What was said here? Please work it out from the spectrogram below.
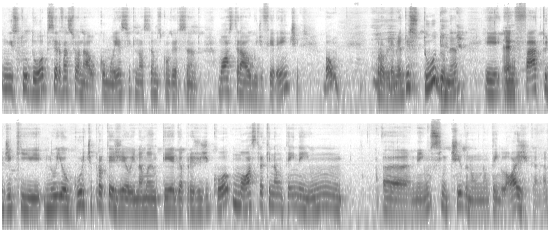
um estudo observacional como esse que nós estamos conversando mostra algo diferente, bom, o problema é do estudo, né? E, é. e, o fato de que no iogurte protegeu e na manteiga prejudicou mostra que não tem nenhum, uh, nenhum sentido, não, não tem lógica, né?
